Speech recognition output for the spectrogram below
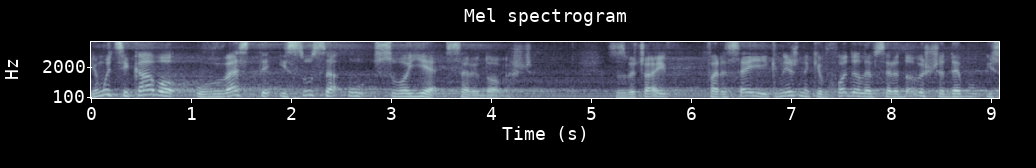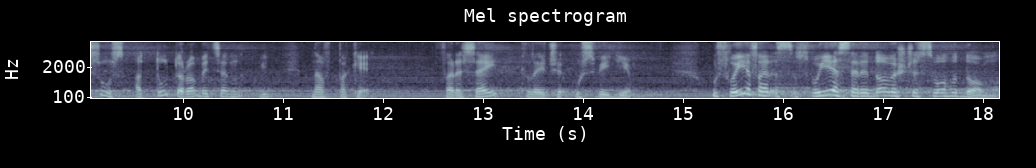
Йому цікаво ввести Ісуса у своє середовище. Зазвичай фарисеї і книжники входили в середовище, де був Ісус, а тут робиться навпаки. Фарисей кличе у свій дім, у своє, своє середовище свого дому,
